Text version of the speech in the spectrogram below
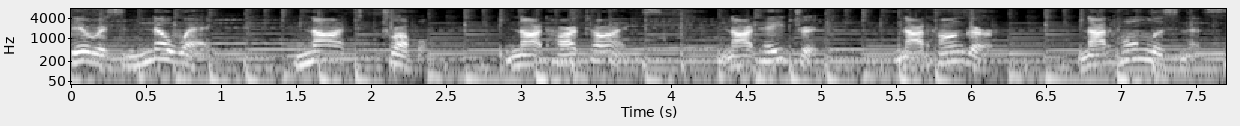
There is no way. Not trouble, not hard times, not hatred, not hunger, not homelessness,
